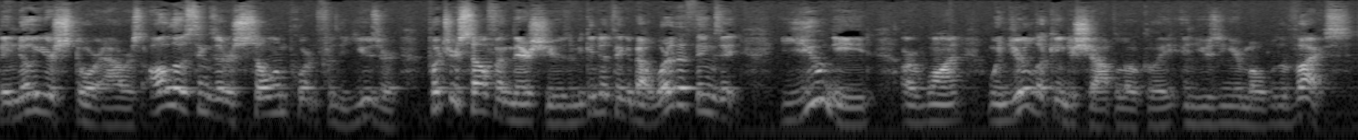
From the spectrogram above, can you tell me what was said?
they know your store hours, all those things that are so important for the user. Put yourself in their shoes and begin to think about what are the things that you need or want when you're looking to shop locally and using your mobile device.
